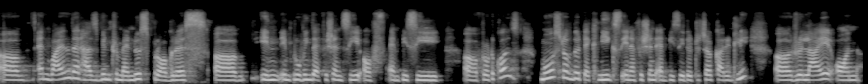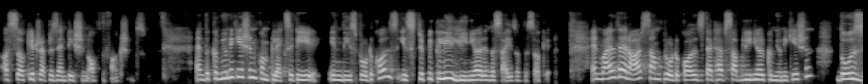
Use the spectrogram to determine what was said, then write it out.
Um, and while there has been tremendous progress um, in improving the efficiency of MPC uh, protocols, most of the techniques in efficient MPC literature currently uh, rely on a circuit representation of the functions. And the communication complexity in these protocols is typically linear in the size of the circuit. And while there are some protocols that have sublinear communication, those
